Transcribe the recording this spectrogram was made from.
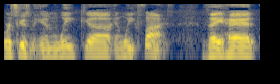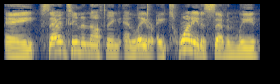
or excuse me, in week uh, in week five. They had a 17 to nothing and later a 20 to 7 lead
